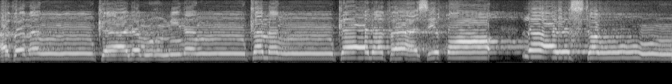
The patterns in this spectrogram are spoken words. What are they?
أفمن كان مؤمنا كمن كان فاسقا لا يستوون.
